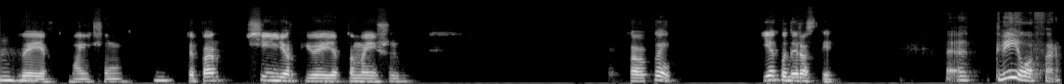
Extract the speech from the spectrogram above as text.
QA Automation. Тепер Senior QA Automation. Е, Ну, є куди рости. Е, Твій офер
